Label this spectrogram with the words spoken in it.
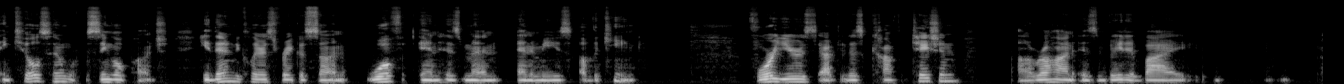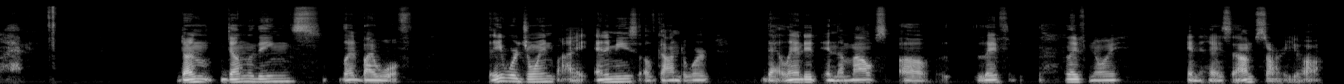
and kills him with a single punch. He then declares Freca's son, Wulf, and his men enemies of the king. Four years after this confrontation, uh, Rohan is invaded by Dun- led by Wulf. They were joined by enemies of Gondor that landed in the mouths of Leif Lefnui and Hayes. I'm sorry, y'all.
